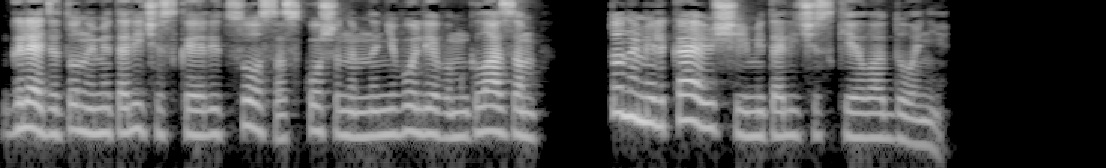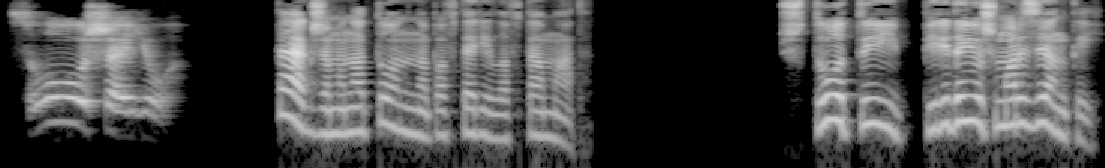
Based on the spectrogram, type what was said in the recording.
глядя то на металлическое лицо со скошенным на него левым глазом, то на мелькающие металлические ладони. «Слушаю!» — также монотонно повторил автомат. «Что ты передаешь морзянкой?»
